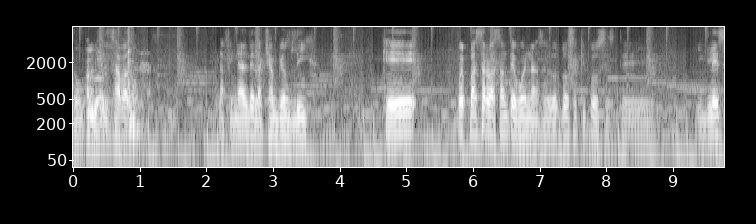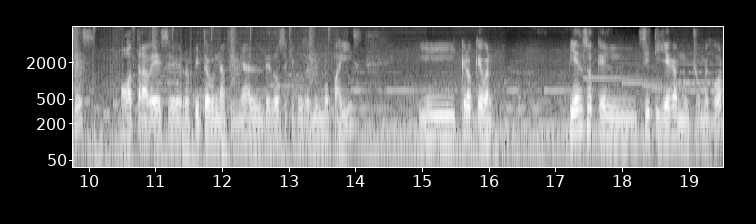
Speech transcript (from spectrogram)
dom- Al del sábado, la final de la Champions League, que va a estar bastante buena, dos equipos este, ingleses, otra vez se repite una final de dos equipos del mismo país y creo que bueno, pienso que el City llega mucho mejor.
